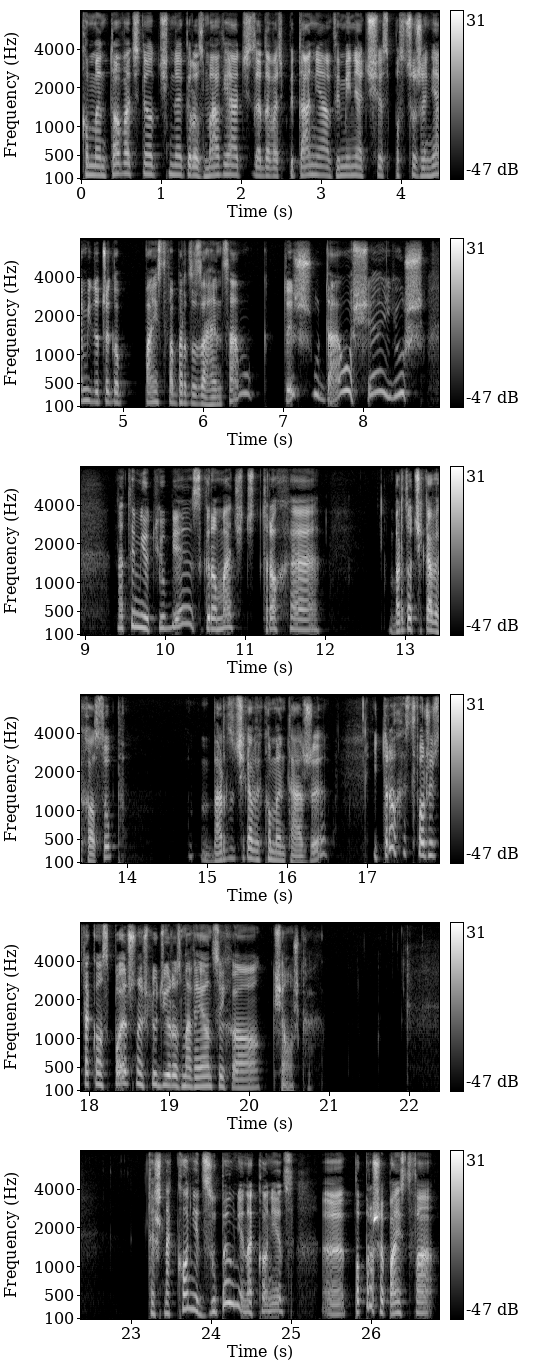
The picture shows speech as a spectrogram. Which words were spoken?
komentować ten odcinek, rozmawiać, zadawać pytania, wymieniać się spostrzeżeniami, do czego Państwa bardzo zachęcam, gdyż udało się już na tym YouTubie zgromadzić trochę bardzo ciekawych osób, bardzo ciekawych komentarzy i trochę stworzyć taką społeczność ludzi rozmawiających o książkach. Też na koniec, zupełnie na koniec, e, poproszę Państwa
